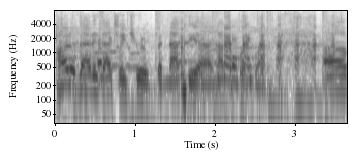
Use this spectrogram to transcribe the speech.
Part of that is actually true, but not the uh, not the flip flop. Um,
